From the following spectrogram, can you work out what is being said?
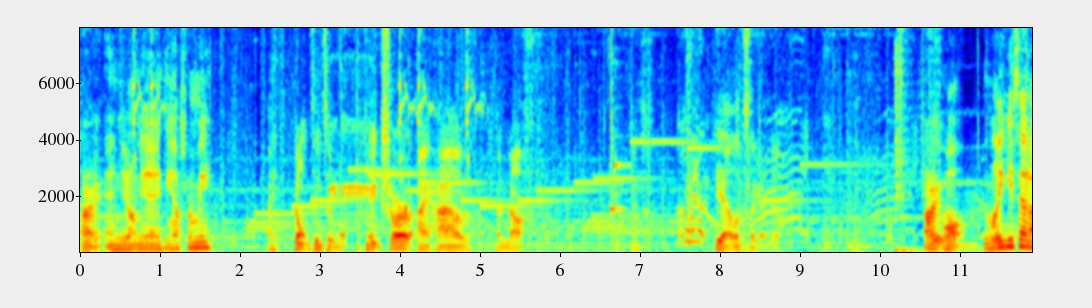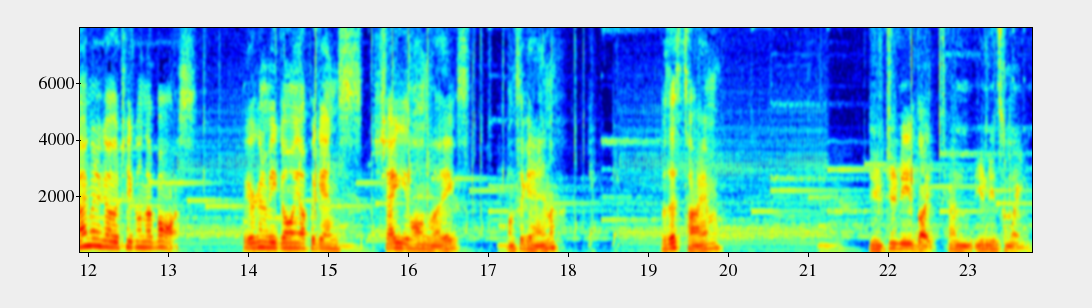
Alright, and you don't need anything else from me? I don't think so. Make sure I have enough. Yeah, it looks like I do. Alright, well, like you said, I'm gonna go take on that boss. We are gonna be going up against Shaggy Longlegs, once again. But this time, You do need like ten. You need some wings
